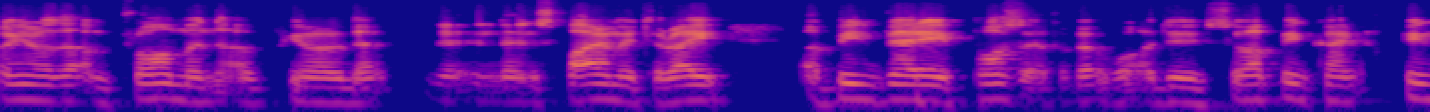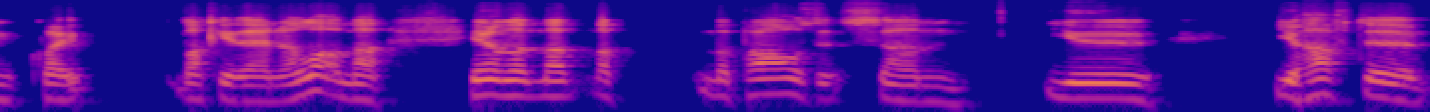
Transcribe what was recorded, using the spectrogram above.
you know that I'm from and have, you know that, that inspire me to write have been very positive about what I do. So I've been kind of been quite lucky there. And a lot of my, you know, my my, my, my pals, it's um you you have to,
